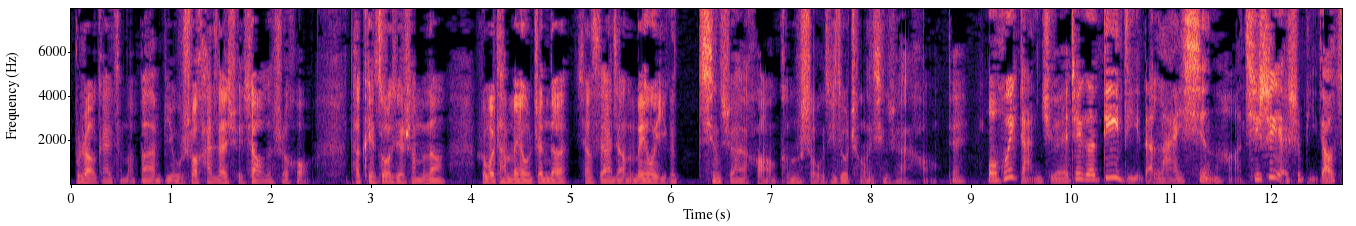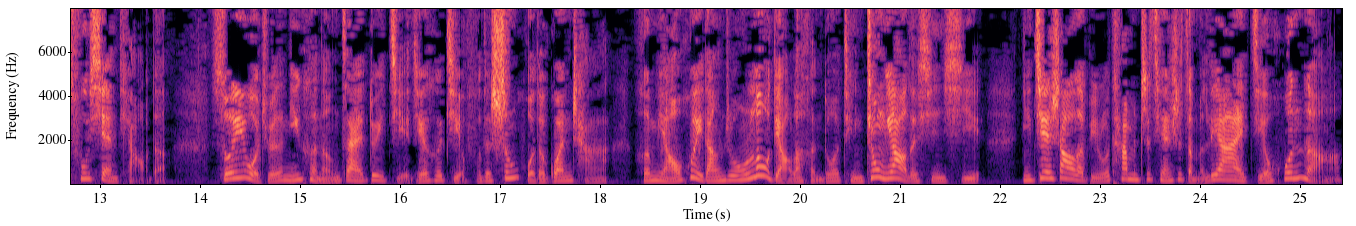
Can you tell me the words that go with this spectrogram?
不知道该怎么办。比如说孩子在学校的时候，他可以做些什么呢？如果他没有真的像思佳讲的，没有一个兴趣爱好，可能手机就成了兴趣爱好。对。我会感觉这个弟弟的来信哈，其实也是比较粗线条的，所以我觉得你可能在对姐姐和姐夫的生活的观察和描绘当中漏掉了很多挺重要的信息。你介绍了，比如他们之前是怎么恋爱、结婚的哈。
